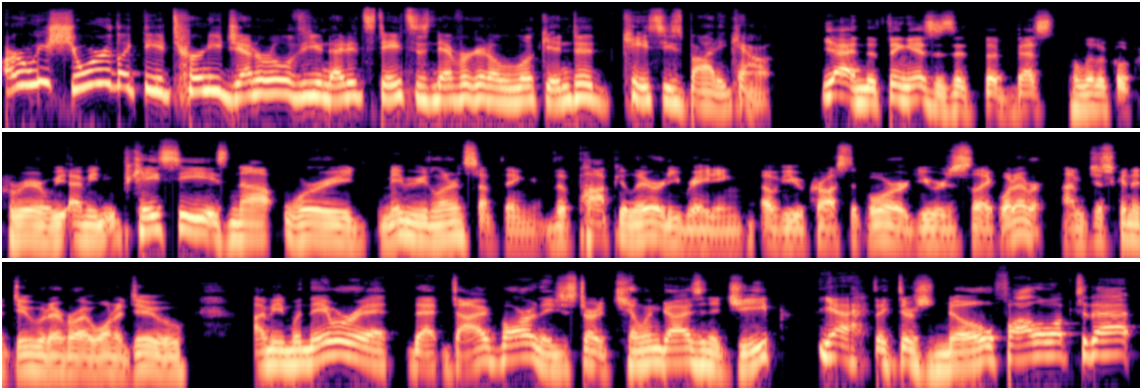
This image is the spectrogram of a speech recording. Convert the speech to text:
are we sure like the attorney general of the United States is never going to look into Kayce's body count? Yeah, and the thing is, is it's the best political career. We, I mean, Kayce is not worried. Maybe we learned something. The popularity rating of you across the board, you were just like, whatever. I'm just going to do whatever I want to do. I mean, when they were at that dive bar and they just started killing guys in a jeep. Yeah, like there's no follow up to that.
